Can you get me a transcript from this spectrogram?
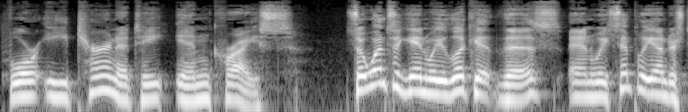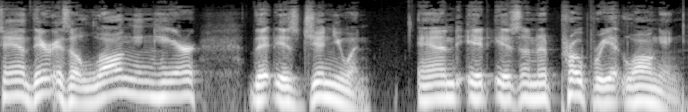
for eternity in Christ. So once again, we look at this and we simply understand there is a longing here that is genuine and it is an appropriate longing.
